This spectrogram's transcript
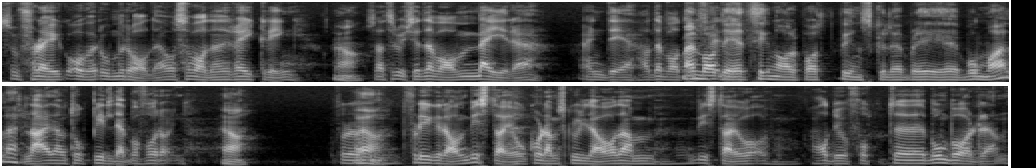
som fløy over området, og så var det en røykring. Ja. Så jeg tror ikke det var mer enn det. Det var Men var det et signal på at byen skulle bli bomma, eller? Nei, de tok bilde på forhånd. Ja. For Ja. Flygerne visste jo hvor de skulle, og de visste jo, hadde jo fått uh, bombeordren.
